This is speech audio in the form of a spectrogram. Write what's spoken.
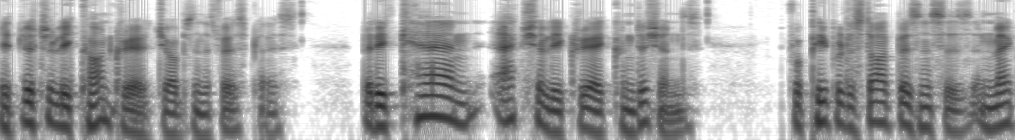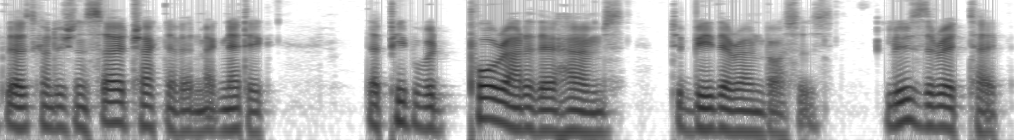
It literally can't create jobs in the first place, but it can actually create conditions for people to start businesses and make those conditions so attractive and magnetic that people would pour out of their homes to be their own bosses, lose the red tape.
